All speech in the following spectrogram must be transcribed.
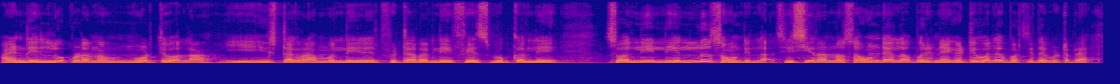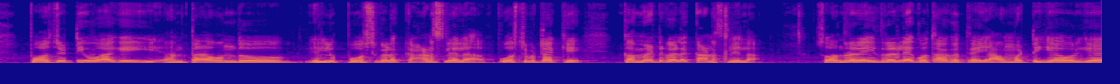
ಆ್ಯಂಡ್ ಎಲ್ಲೂ ಕೂಡ ನಾವು ನೋಡ್ತೀವಲ್ಲ, ಈ ಇನ್ಸ್ಟಾಗ್ರಾಮಲ್ಲಿ ಟ್ವಿಟರಲ್ಲಿ ಫೇಸ್ಬುಕ್ಕಲ್ಲಿ ಸೊ ಅಲ್ಲಿ. ಇಲ್ಲಿ ಎಲ್ಲೂ ಸೌಂಡ್ ಇಲ್ಲ. ಶಿಶಿರ್ ಅನ್ನೋ ಸೌಂಡೇ ಇಲ್ಲ ಬರೀ ನೆಗೆಟಿವಲ್ಲೇ ಬರ್ತಿದೆ ಬಿಟ್ಟರೆ ಪಾಸಿಟಿವ್ ಆಗಿ ಅಂಥ ಒಂದು ಎಲ್ಲೂ ಪೋಸ್ಟ್ಗಳೇ ಕಾಣಿಸ್ಲಿಲ್ಲ ಪೋಸ್ಟ್ ಬಿಟ್ಟಾಕಿ ಕಮೆಂಟ್ಗಳೇ ಕಾಣಿಸ್ಲಿಲ್ಲ ಸೊ ಅಂದರೆ ಇದರಲ್ಲೇ ಗೊತ್ತಾಗುತ್ತೆ ಯಾವ ಮಟ್ಟಿಗೆ ಅವರಿಗೆ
